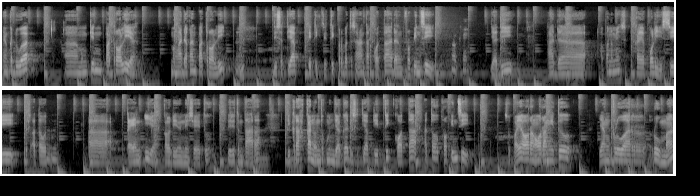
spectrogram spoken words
yang kedua uh, mungkin patroli ya mengadakan patroli hmm? di setiap titik-titik perbatasan antar kota dan provinsi. Oke. Okay. Jadi ada apa namanya kayak polisi terus atau hmm. uh, eh, TNI ya kalau di Indonesia itu jadi tentara dikerahkan untuk menjaga di setiap titik kota atau provinsi supaya orang-orang itu yang keluar rumah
